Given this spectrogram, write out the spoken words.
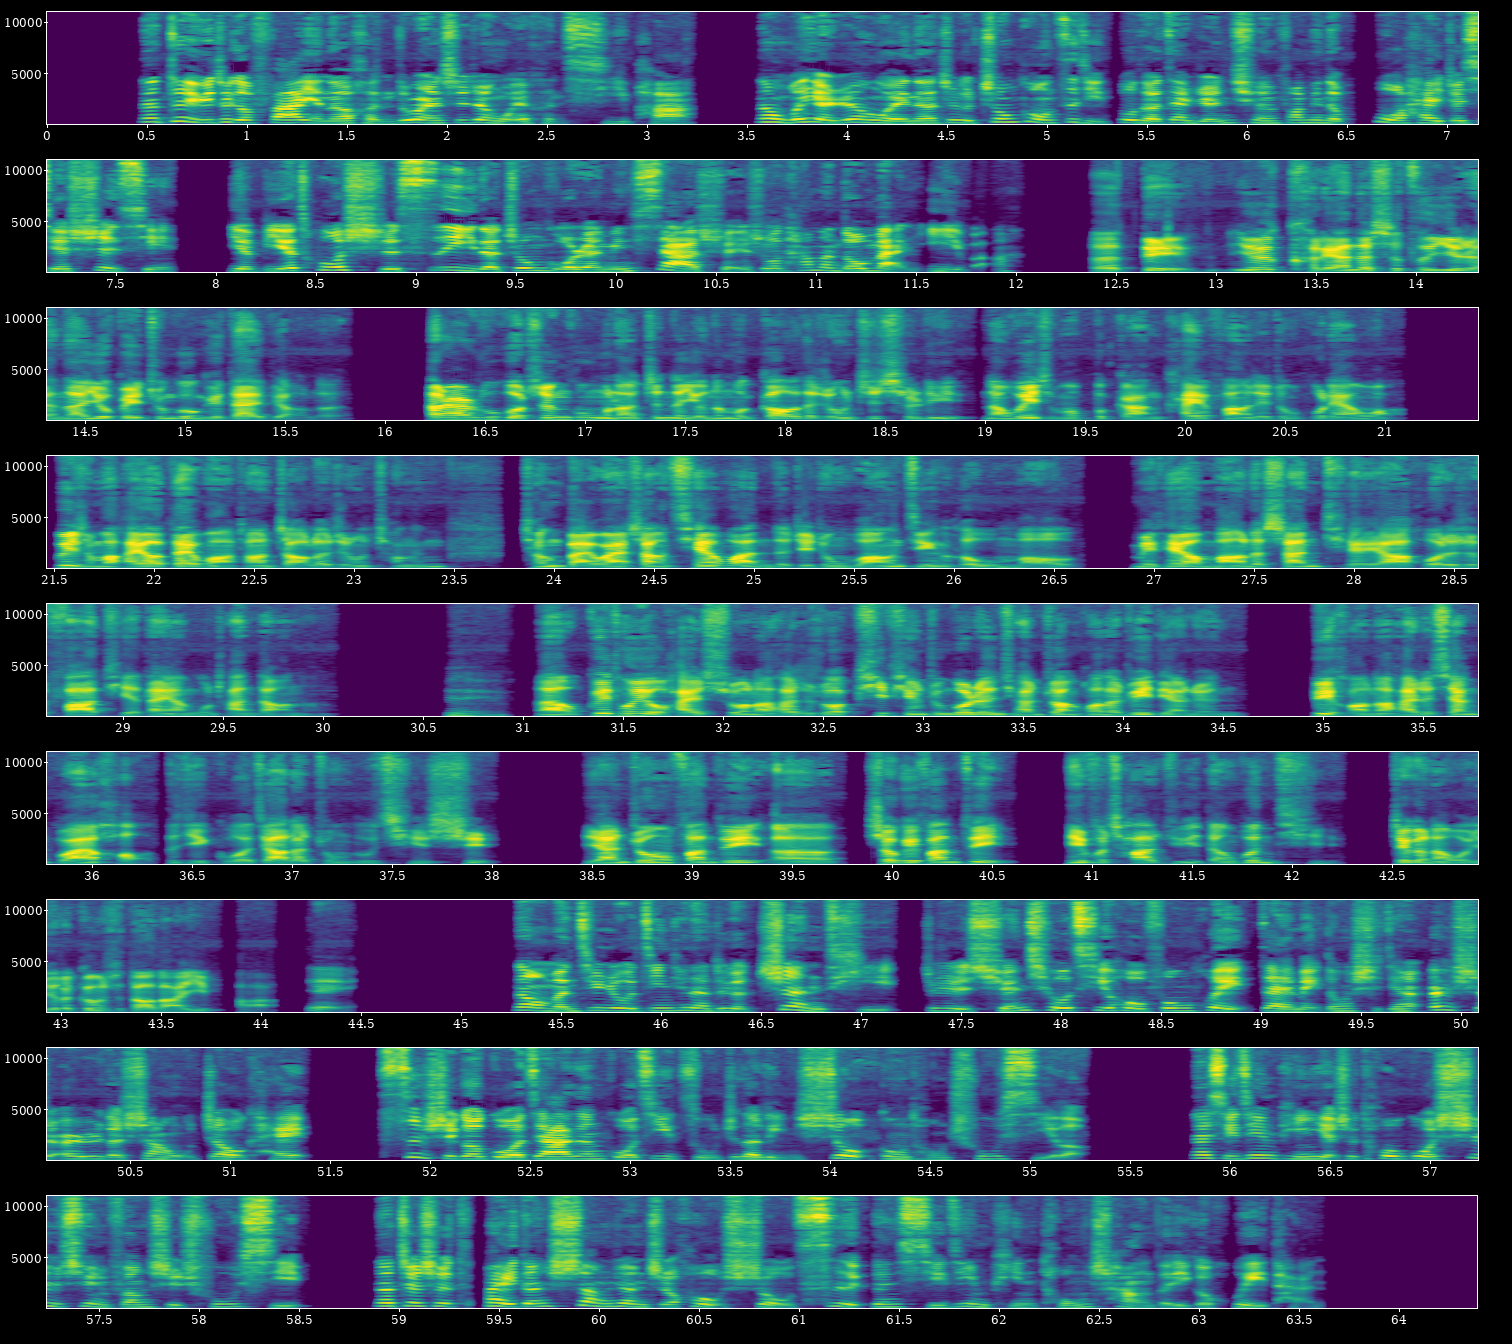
那对于这个发言呢，很多人是认为很奇葩。那我也认为呢，这个中共自己做的在人权方面的迫害这些事情，也别拖十四亿的中国人民下水，说他们都满意吧。呃，对，因为可怜的十四亿人呢，又被中共给代表了。当然，如果中共呢真的有那么高的这种支持率，那为什么不敢开放这种互联网？为什么还要在网上找了这种成成百万上千万的这种网警和五毛每天要忙着删帖呀，或者是发帖赞扬共产党呢？嗯，啊，龟同友还说呢，他是说批评中国人权状况的瑞典人，最好呢还是先管好自己国家的种族歧视、严重犯罪、呃社会犯罪、贫富差距等问题。这个呢，我觉得更是倒打一耙。对。那我们进入今天的这个正题，就是全球气候峰会在美东时间二十二日的上午召开，四十个国家跟国际组织的领袖共同出席了。那习近平也是透过视讯方式出席。那这是拜登上任之后首次跟习近平同场的一个会谈。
